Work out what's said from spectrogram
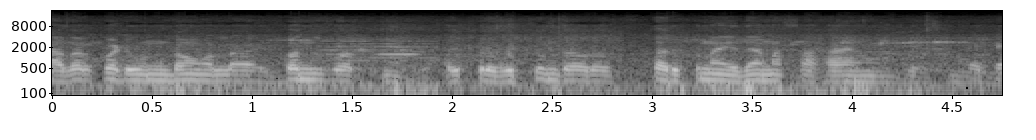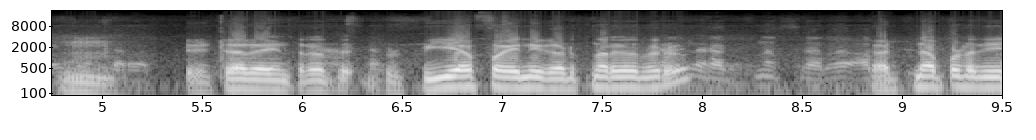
ఆధారపడి ఉండడం వల్ల ఇబ్బంది పడుతుంది అది ప్రభుత్వం తర- తరపున ఏదైనా సహాయం రిటైర్ అయిన తర్వాత ఇప్పుడు పిఎఫ్ అయినా కడుతున్నారు కదా మీరు? కడుతున్నారు సార్. కట్టినప్పుడు అది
